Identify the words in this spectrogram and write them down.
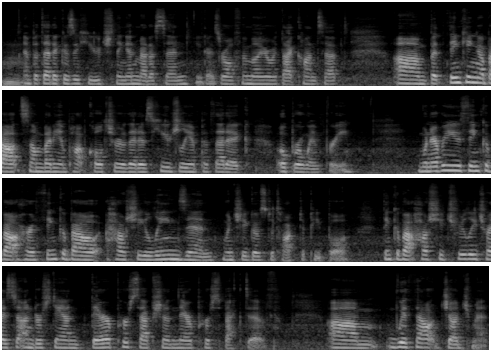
Mm. Empathetic is a huge thing in medicine. You guys are all familiar with that concept. Um, but thinking about somebody in pop culture that is hugely empathetic, Oprah Winfrey whenever you think about her, think about how she leans in when she goes to talk to people. Think about how she truly tries to understand their perception, their perspective, um, without judgment.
